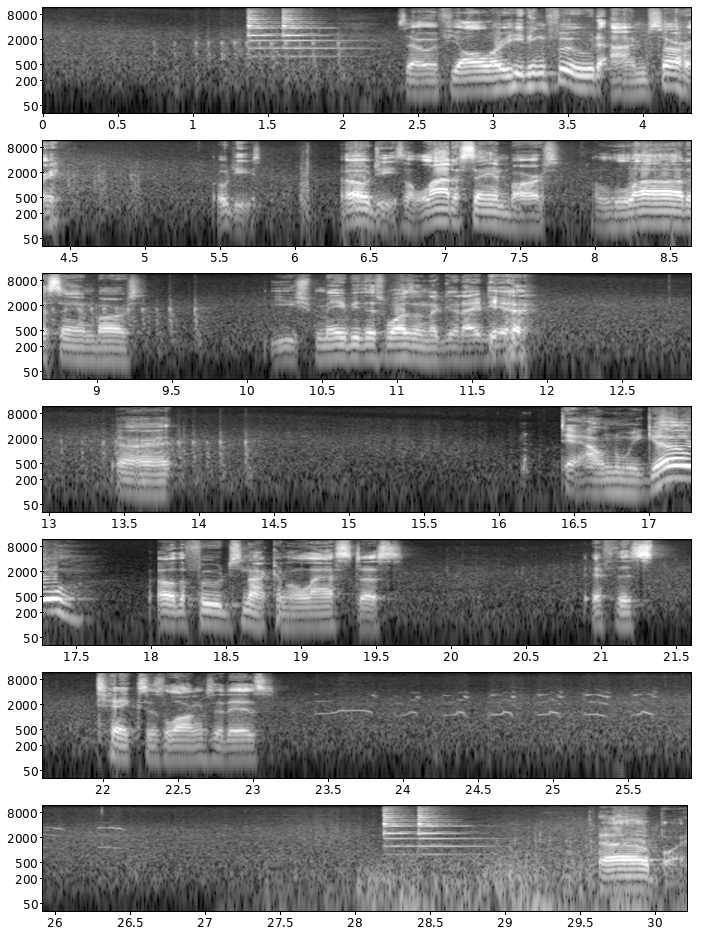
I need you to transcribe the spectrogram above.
So if y'all are eating food, I'm sorry. Oh, geez. Oh, geez. A lot of sandbars. A lot of sandbars. Yeesh, maybe this wasn't a good idea. Alright. Down we go. Oh, the food's not going to last us. If this takes as long as it is. Oh, boy.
